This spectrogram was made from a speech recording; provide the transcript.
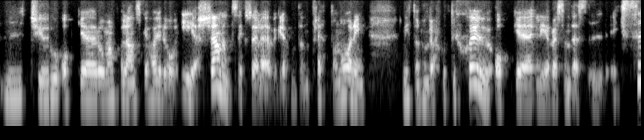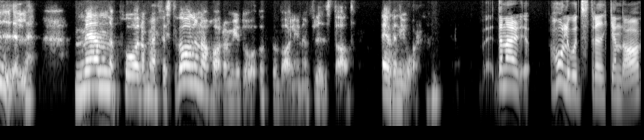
metoo och eh, Roman Polanski har ju då erkänt sexuella övergrepp mot en 13-åring 1977 och eh, lever sedan dess i exil. Men på de här festivalerna har de ju då uppenbarligen en fristad även i år. Den här Hollywoodstrejken då,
